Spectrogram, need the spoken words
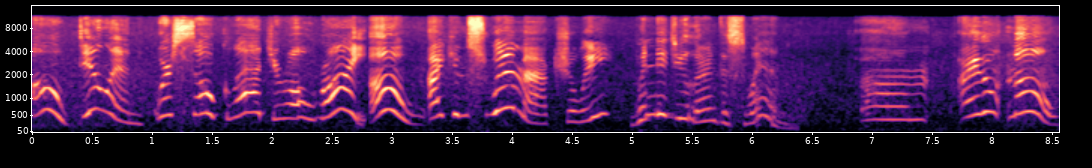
Oh, Dylan, we're so glad you're all right. Oh, I can swim, actually. When did you learn to swim? Um, I don't know.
